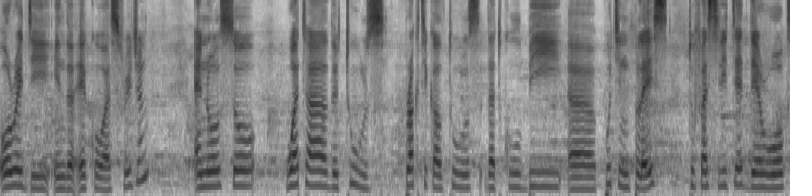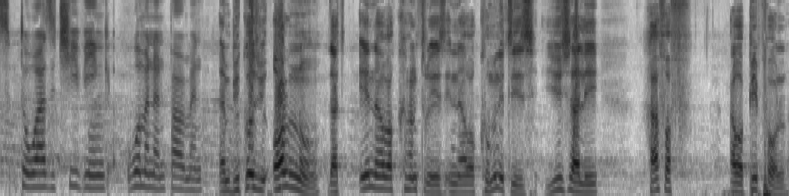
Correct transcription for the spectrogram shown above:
already in the ECOWAS region, and also what are the tools, practical tools that could be uh, put in place to facilitate their works towards achieving women empowerment. And because we all know that in our countries, in our communities, usually half of our people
